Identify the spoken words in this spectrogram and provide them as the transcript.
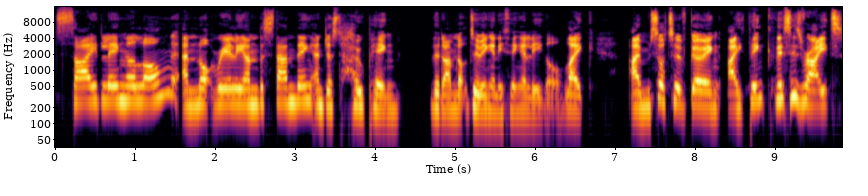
sidling along and not really understanding and just hoping that I'm not doing anything illegal. Like I'm sort of going, I think this is right.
